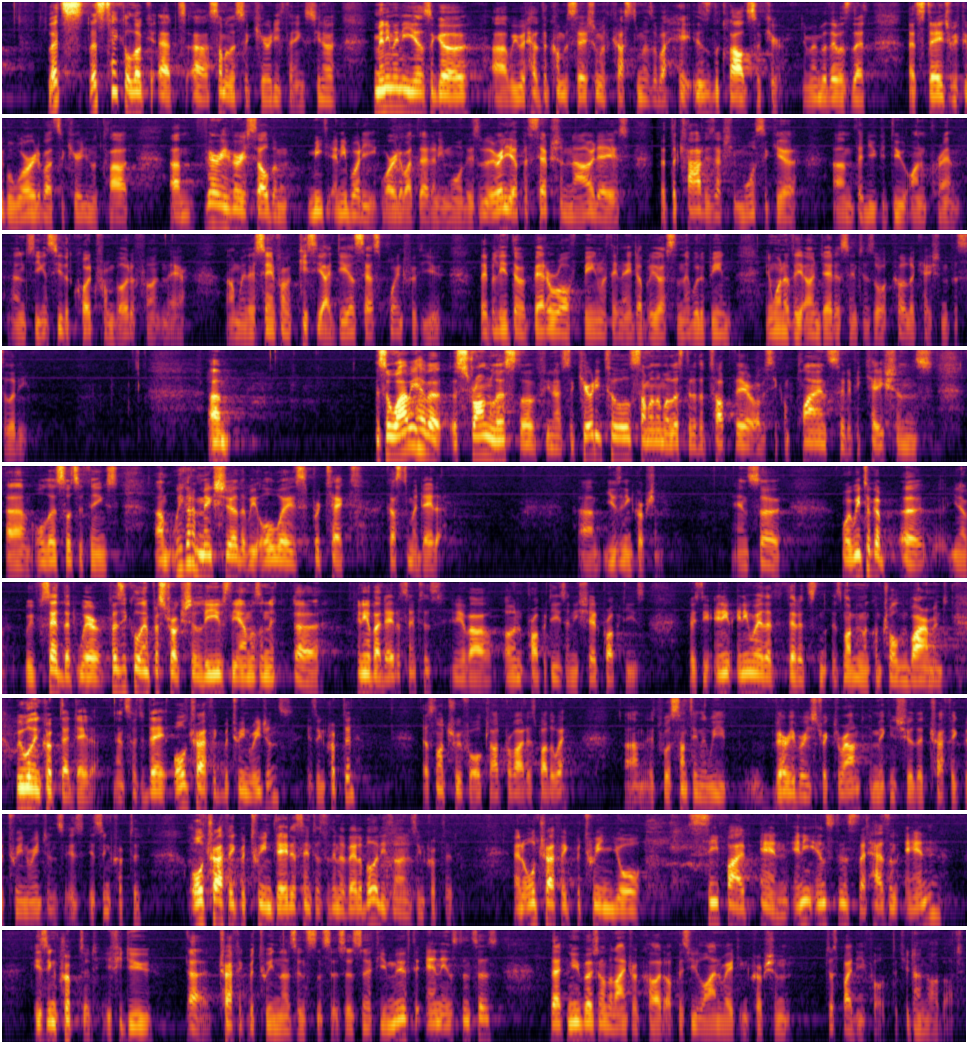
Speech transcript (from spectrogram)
let's, let's take a look at uh, some of the security things. You know, many, many years ago, uh, we would have the conversation with customers about, hey, is the cloud secure? You remember there was that, that stage where people worried about security in the cloud. Um, very, very seldom meet anybody worried about that anymore. There's already a perception nowadays that the cloud is actually more secure um, than you could do on-prem. And so you can see the quote from Vodafone there, um, where they're saying from a PCI DSS point of view, they believe they were better off being within AWS than they would have been in one of their own data centers or a co-location facility. Um, so while we have a, a, strong list of you know, security tools, some of them are listed at the top there, obviously compliance, certifications, um, all those sorts of things, um, we've got to make sure that we always protect customer data um, using encryption. And so well, we took a, a, you know, we've said that where physical infrastructure leaves the Amazon, uh, any of our data centers, any of our own properties, any shared properties, basically any, anywhere that, that it's, it's not in a controlled environment, we will encrypt that data. And so today, all traffic between regions is encrypted. That's not true for all cloud providers, by the way. Um, it was something that we very, very strict around in making sure that traffic between regions is, is encrypted. All traffic between data centers within availability zone is encrypted. And all traffic between your C5N, any instance that has an N is encrypted if you do uh, traffic between those instances. So if you move to N instances, that new version of the Nitro card offers you line rate encryption just by default that you don't know about.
